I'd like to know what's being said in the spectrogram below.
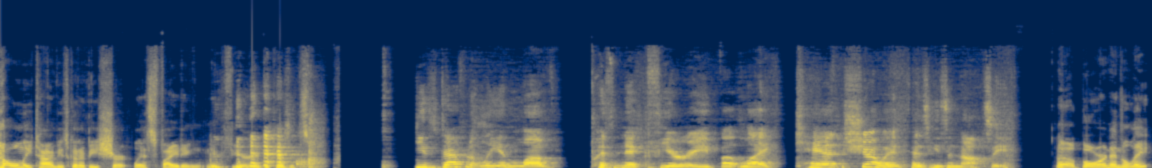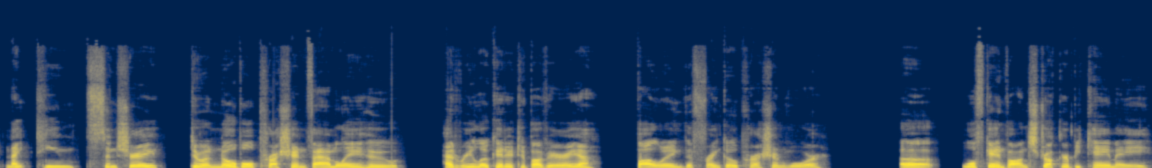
only time he's going to be shirtless fighting nick fury because it's He's definitely in love with Nick Fury, but like can't show it because he's a Nazi. uh, born in the late 19th century to a noble Prussian family who had relocated to Bavaria following the Franco-Prussian War. Uh, Wolfgang von Strucker became a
